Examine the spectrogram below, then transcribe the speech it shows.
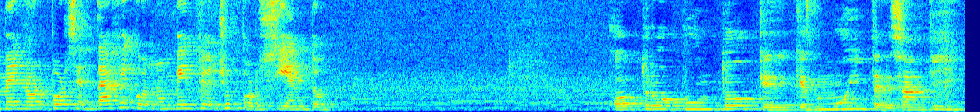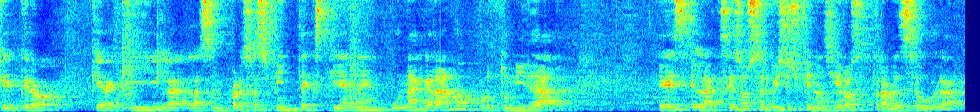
menor porcentaje, con un 28%. Otro punto que, es muy interesante y que creo que aquí las empresas fintech tienen una gran oportunidad es el acceso a servicios financieros a través de celular.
